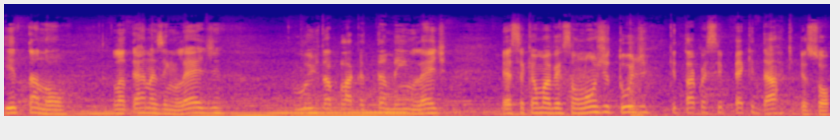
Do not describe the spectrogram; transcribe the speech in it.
etanol. Lanternas em LED, luz da placa também em LED. Essa aqui é uma versão longitude que está com esse pack dark, pessoal.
